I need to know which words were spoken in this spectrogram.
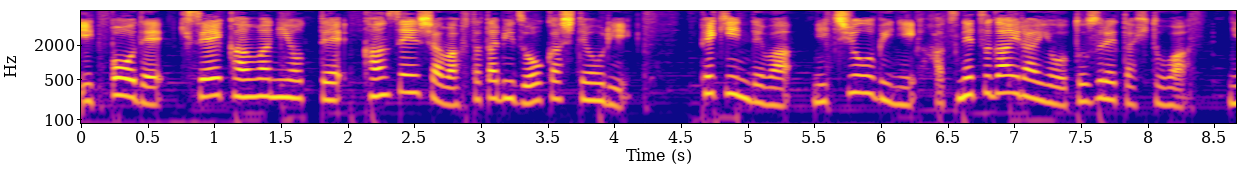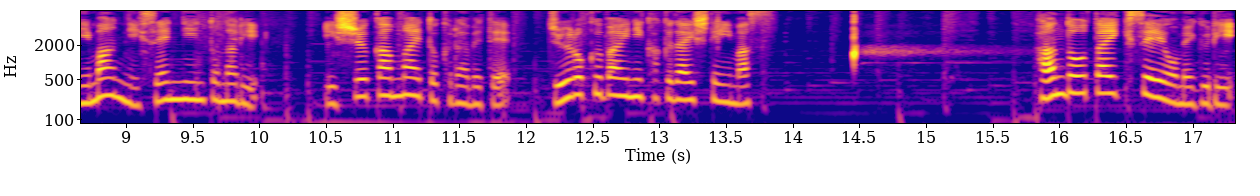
一方で規制緩和によって感染者は再び増加しており北京では日曜日に発熱外来を訪れた人は2万2000人となり1週間前と比べて16倍に拡大しています。半導体規制をめぐり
